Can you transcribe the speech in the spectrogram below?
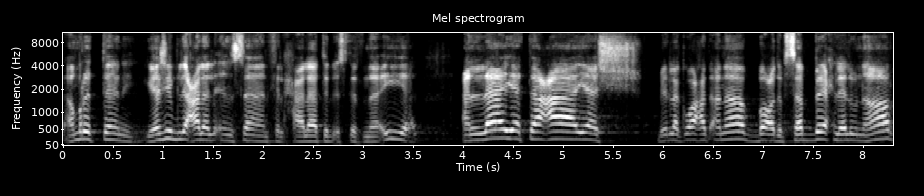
الأمر الثاني يجب على الإنسان في الحالات الاستثنائية أن لا يتعايش. بيقول لك واحد أنا بقعد بسبح ليل ونهار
